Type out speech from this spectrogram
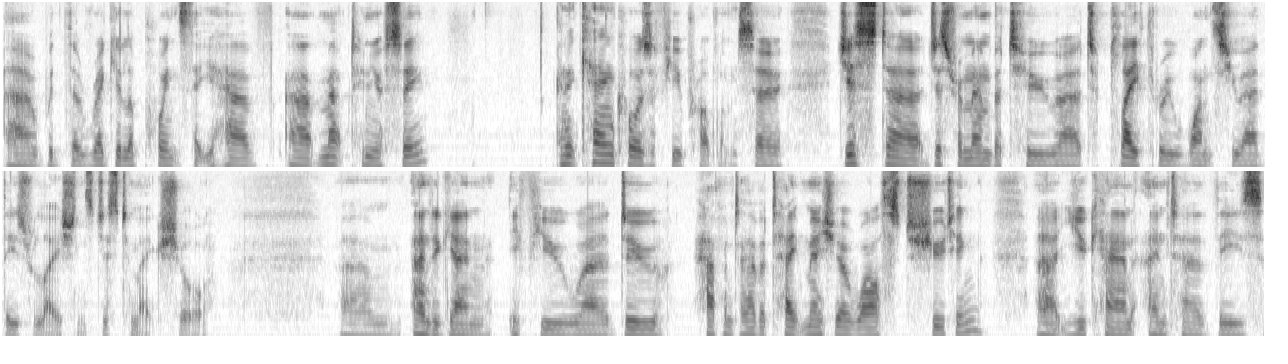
uh, with the regular points that you have uh, mapped in your scene. And it can cause a few problems. So just uh, just remember to to play through once you add these relations just to make sure. Um, and again if you do happen to have a tape measure whilst shooting you can enter these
